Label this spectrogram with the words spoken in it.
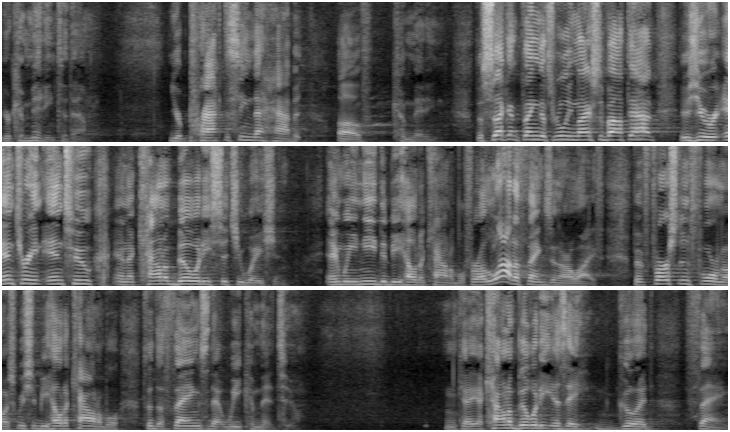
you're committing to them. You're practicing the habit of committing. The second thing that's really nice about that is you're entering into an accountability situation. And we need to be held accountable for a lot of things in our life. But first and foremost, we should be held accountable to the things that we commit to. Okay, accountability is a good thing.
